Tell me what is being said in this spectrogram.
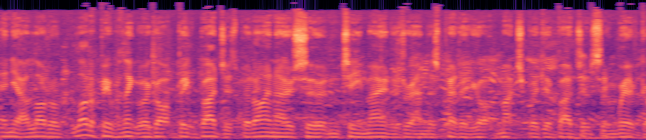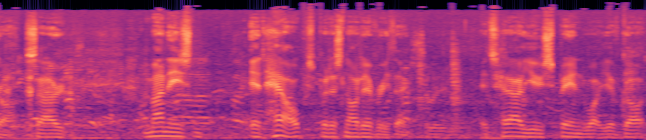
And yeah, a lot of a lot of people think we've got big budgets, but I know certain team owners around this paddock got much bigger budgets than we've got. So money's it helps, but it's not everything. Absolutely. It's how you spend what you've got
